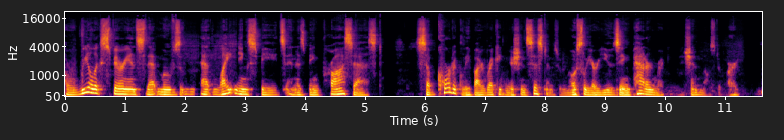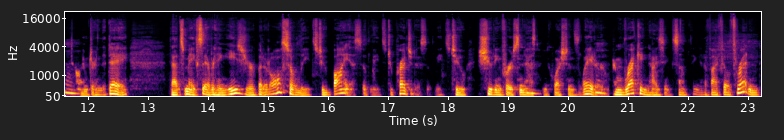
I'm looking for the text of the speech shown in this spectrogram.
a real experience that moves at lightning speeds and is being processed subcortically by recognition systems. We mostly are using pattern recognition most of our mm. time during the day. That makes everything easier, but it also leads to bias. It leads to prejudice. It leads to shooting first and hmm. asking mm. questions later. Mm. I'm recognizing something, and if I feel threatened,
